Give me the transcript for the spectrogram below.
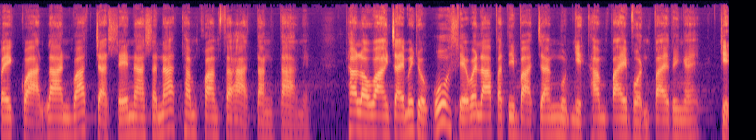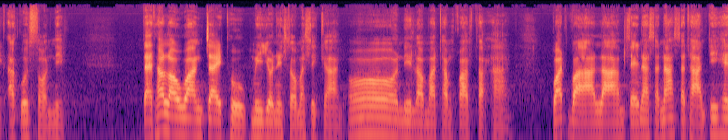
ไปกวาดลานวัดจัดเสนาสนะทำความสะอาดต่าง ๆ เนี่ย ถ้าเราวางใจไม่ถูกโอ้เสียเวลาปฏิบัติจะหงุดหงิดทำไปบ่นไปเป็นไง จิตอกุศลอีก แต่ถ้าเราวางใจถูกมีโยนิโสมสิการ โอ้นี่เรามาทำความสะอาด วัดวาอาราม เสนาสนะสถานที่ให้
